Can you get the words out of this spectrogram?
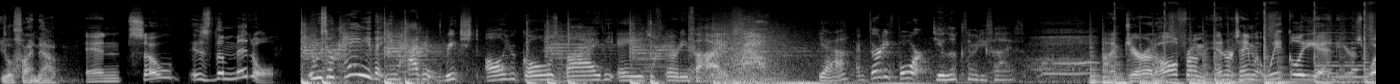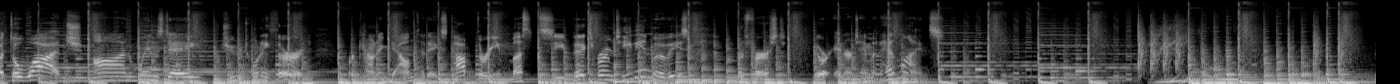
You'll find out. And so is the middle. It was okay that you hadn't reached all your goals by the age of 35. Wow. Yeah? I'm 34. Do you look 35? I'm Jared Hall from Entertainment Weekly, and here's what to watch on Wednesday, June 23rd. We're counting down today's top three must see picks from TV and movies. But first, your entertainment headlines.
